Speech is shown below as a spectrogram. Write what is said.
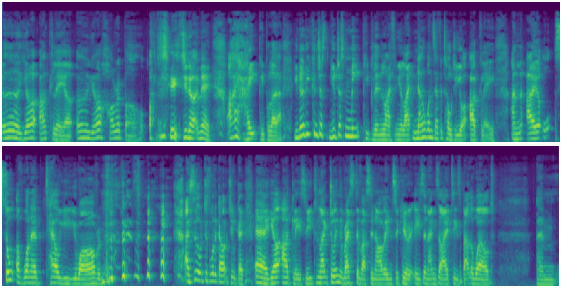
oh, you're ugly, or oh, you're horrible. Do you know what I mean? I hate people like that. You know, you can just, you just meet people in life and you're like, no one's ever told you you're ugly. And I sort of want to tell you you are. I of just want to go up to you and go, eh, you're ugly. So you can like join the rest of us in our insecurities and anxieties about the world. Um,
